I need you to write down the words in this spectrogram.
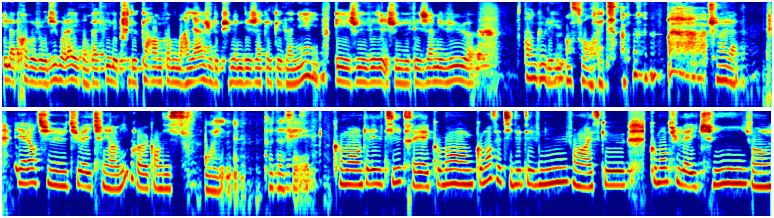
Et, la preuve aujourd'hui, voilà, ils ont passé les plus de 40 ans de mariage depuis même déjà quelques années. Et je ne je les ai jamais vus euh, s'engueuler en soi, en fait. voilà. Et alors, tu, tu, as écrit un livre, euh, Candice? Oui, tout à fait. Comment, quel est le titre et comment, comment cette idée t'est venue? Enfin, est-ce que comment tu l'as écrit? Enfin,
